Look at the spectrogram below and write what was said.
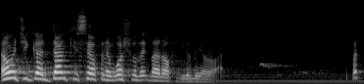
I want you to go and dunk yourself and then wash all that mud off and you're going to be all right. But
